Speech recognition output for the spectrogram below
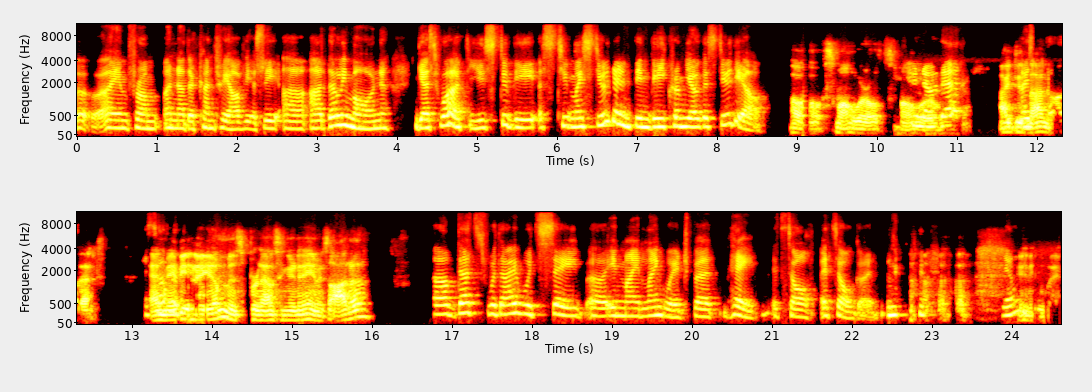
Uh, I am from another country, obviously. Uh, Ada Limon, guess what? Used to be stu- my student in Bikram Yoga Studio. Oh, small world, small you know world. that? I did I not know that. And maybe her. I am mispronouncing your name. It's Ada? Uh, that's what I would say uh, in my language, but hey, it's all it's all good. yeah. Anyway,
